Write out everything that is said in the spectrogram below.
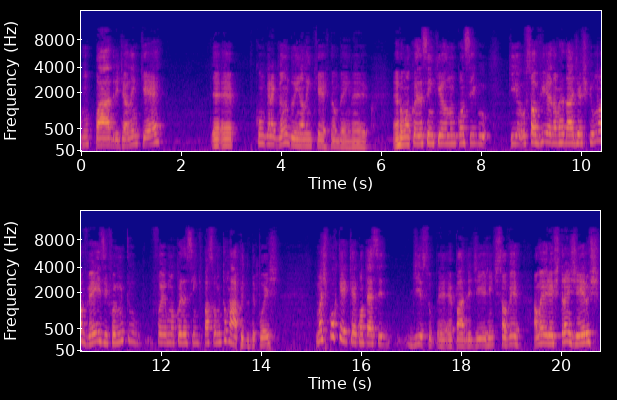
um padre de Alenquer é, é, congregando em Alenquer também, né? É uma coisa assim que eu não consigo, que eu só via na verdade acho que uma vez e foi muito, foi uma coisa assim que passou muito rápido. Depois, mas por que que acontece disso, é, é padre, de a gente só ver a maioria estrangeiros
